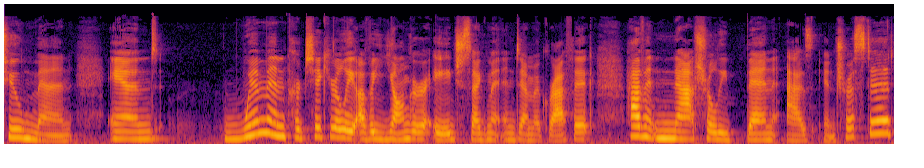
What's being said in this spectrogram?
to men and women, particularly of a younger age segment and demographic, haven't naturally been as interested.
